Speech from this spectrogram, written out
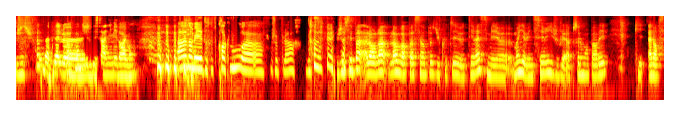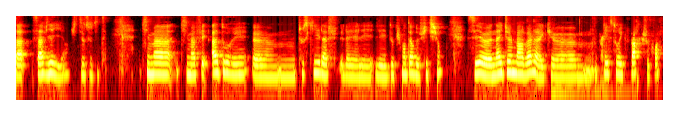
Je suis fan. Ça s'appelle euh, dessin animé dragon. ah non mais croque-mou, euh, je pleure. je sais pas. Alors là, là on va repasser un peu du côté euh, terrestre, mais euh, moi il y avait une série, je voulais absolument parler. Qui, alors ça, ça a vieilli. Hein, je dis tout de suite qui m'a qui m'a fait adorer euh, tout ce qui est la, les, les, documentaires de fiction. C'est euh, Nigel Marvel avec euh, Prehistoric Park, je crois.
